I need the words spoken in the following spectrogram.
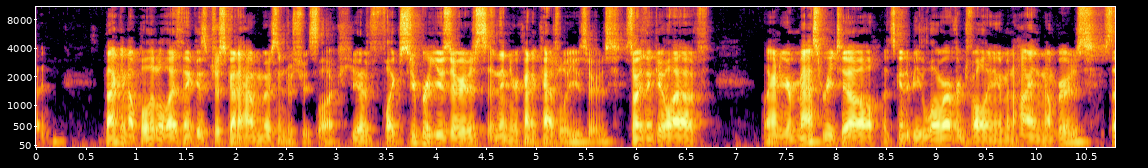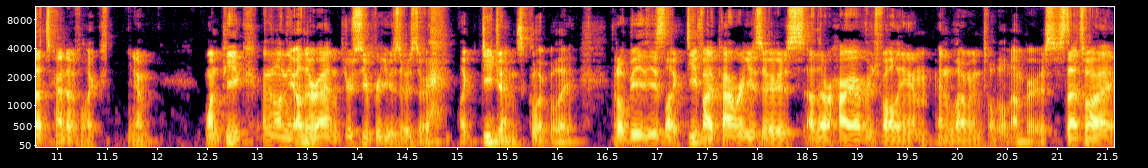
backing up a little, I think is just kind of how most industries look. You have like super users and then your kind of casual users. So I think you'll have like on your mass retail, it's going to be low average volume and high in numbers. So that's kind of like, you know, one peak. And then on the other end, your super users are like degens colloquially. It'll be these like DeFi power users uh, that are high average volume and low in total numbers. So that's why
